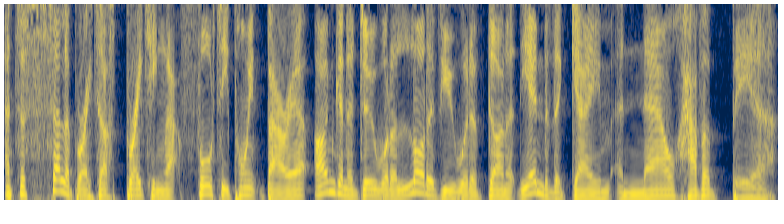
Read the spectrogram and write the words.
And to celebrate us breaking that 40 point barrier, I'm going to do what a lot of you would have done at the end of the game and now have a beer.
